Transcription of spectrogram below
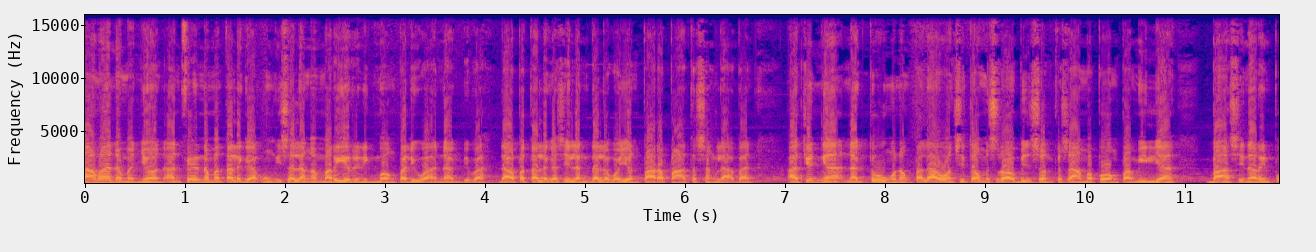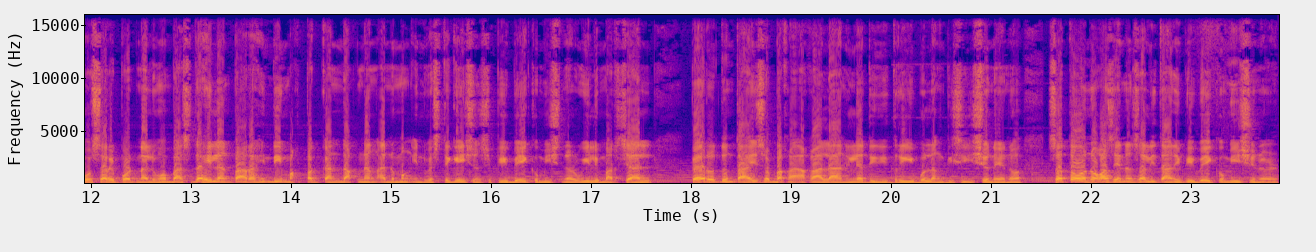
Tama naman yon. Unfair naman talaga kung isa lang ang maririnig mo ang paliwanag, di ba? Dapat talaga silang dalawa yon para patas ang laban. At yun nga, nagtungo ng Palawan si Thomas Robinson kasama po ang pamilya base na rin po sa report na lumabas dahilan para hindi makapagkandak ng anumang investigation si PBA Commissioner Willie Marcial. Pero doon tayo sa baka akala nila dinidribble ang decision eh, no? Sa tono kasi ng salita ni PBA Commissioner,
